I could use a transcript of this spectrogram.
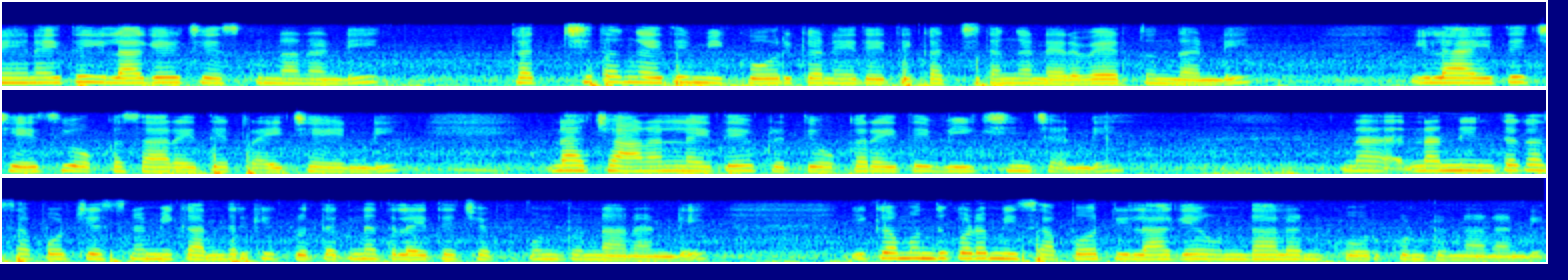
నేనైతే ఇలాగే చేసుకున్నానండి. ఖచ్చితంగా అయితే మీ కోరిక అనేది అయితే ఖచ్చితంగా నెరవేరుతుందండి. ఇలా అయితే చేసి ఒక్కసారి అయితే ట్రై చేయండి. నా ఛానల్ని అయితే ప్రతి ఒక్కరైతే వీక్షించండి. నా నన్ను ఇంతగా సపోర్ట్ చేసిన మీకు అందరికీ కృతజ్ఞతలు అయితే చెప్పుకుంటున్నానండి. ఇక ముందు కూడా మీ సపోర్ట్ ఇలాగే ఉండాలని కోరుకుంటున్నానండి.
